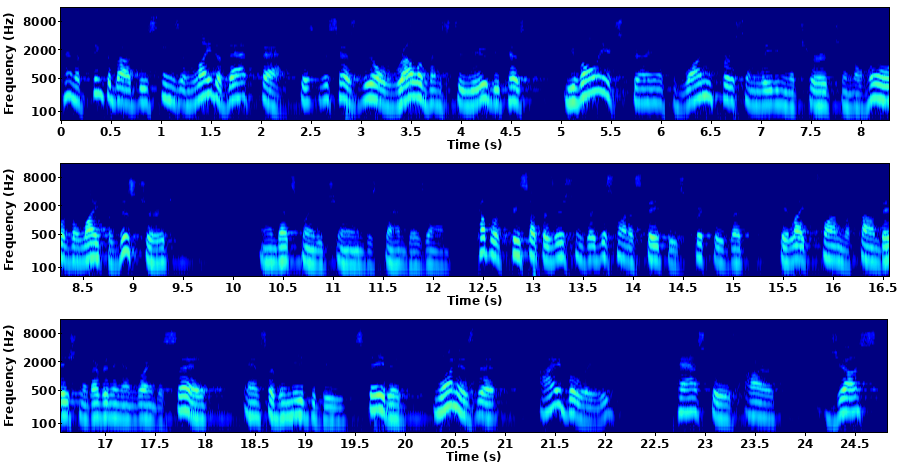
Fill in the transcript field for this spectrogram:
kind of think about these things in light of that fact. This, this has real relevance to you because you've only experienced one person leading the church in the whole of the life of this church, and that's going to change as time goes on. A couple of presuppositions, I just want to state these quickly, but they like form the foundation of everything I'm going to say, and so they need to be stated. One is that I believe pastors are just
